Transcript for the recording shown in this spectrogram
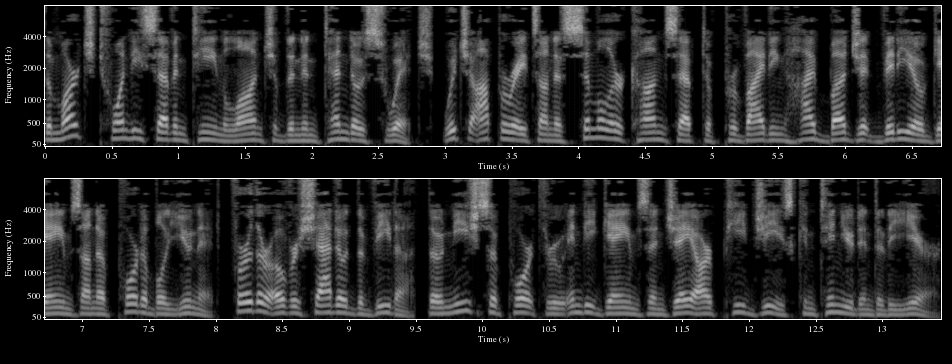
The March 2017 launch of the Nintendo Switch, which operates on a similar concept of providing high-budget video games on a portable unit, further overshadowed the Vita, though niche support through indie games and JRPGs continued into the year.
